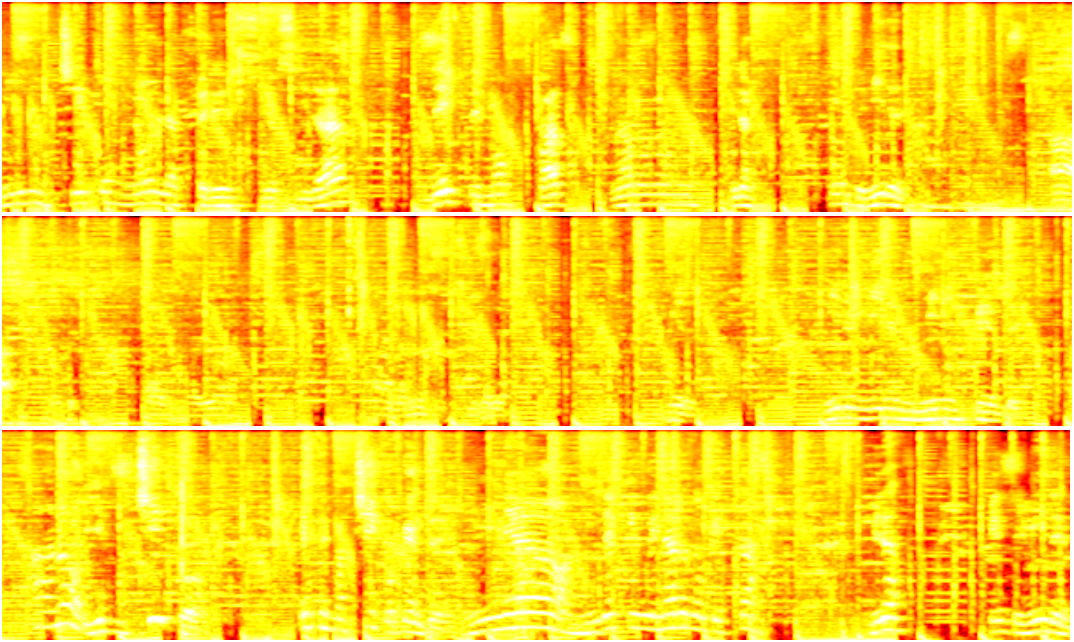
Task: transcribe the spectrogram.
miren chicos, no la preciosidad de este mousepad. No, no, no, no. Mira, gente, miren. Ah. Ah. Miren. Miren, miren, miren, gente. Ah, no, y es más chico. Este es más chico, gente. No, mirá qué buenardo que está. Mirá, gente, miren.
